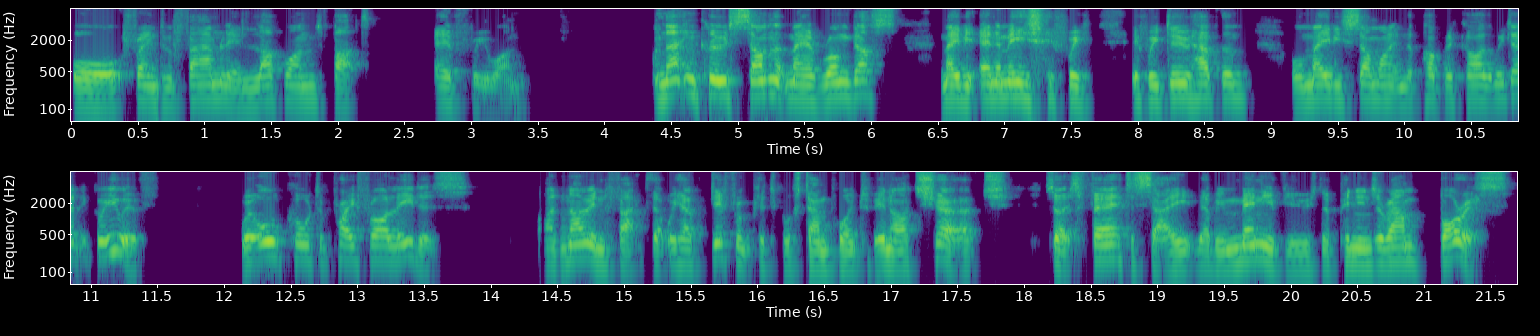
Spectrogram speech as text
or friends and family and loved ones, but everyone. And that includes some that may have wronged us, maybe enemies if we if we do have them, or maybe someone in the public eye that we don't agree with. We're all called to pray for our leaders. I know, in fact, that we have different political standpoints within our church. So it's fair to say there'll be many views and opinions around Boris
